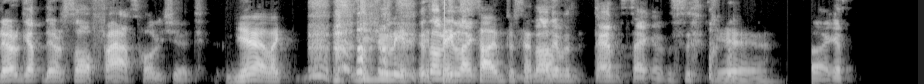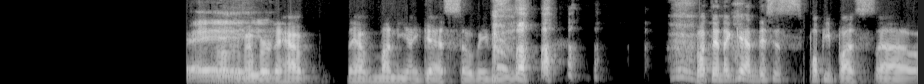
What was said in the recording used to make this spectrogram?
they get there so fast. Holy shit. yeah, like usually it, it's it only takes like time to set not up. even ten seconds. Yeah. I guess. Well, Hey. remember they have they have money, I guess. So maybe. But then again, this is Popipa's uh,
